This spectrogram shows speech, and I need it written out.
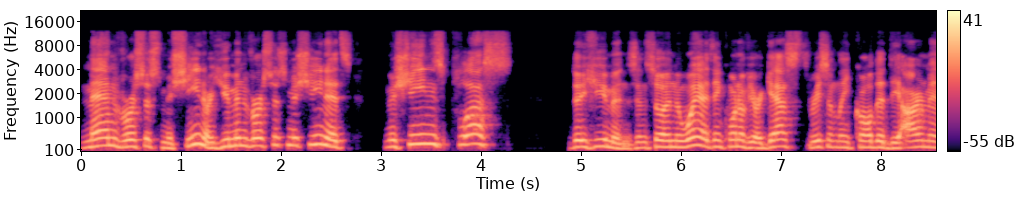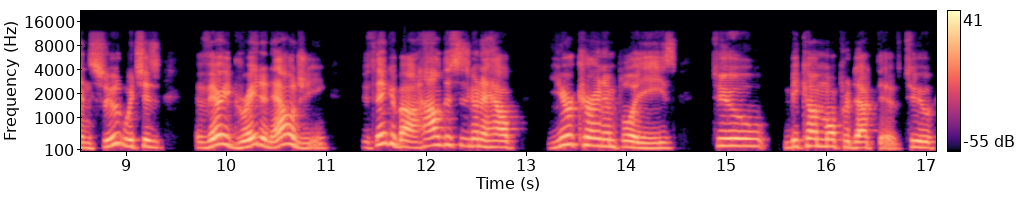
man versus machine or human versus machine, it's machines plus the humans. And so, in a way, I think one of your guests recently called it the Iron Man suit, which is a very great analogy to think about how this is going to help your current employees to become more productive, to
